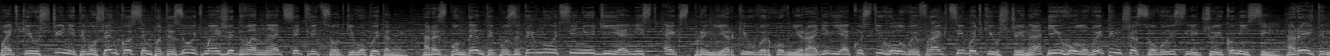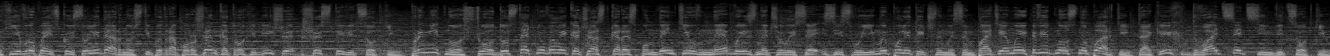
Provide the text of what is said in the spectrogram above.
Батьківщині Тимошенко симпатизують майже 12% опитаних. Респонденти позитивно оцінюють діяльність екс-прем'єрки у Верховній Раді в якості голови фракції Батьківщина і голови тимчасової слідчої комісії. Рейтинг європейської солідарності Петра Порошенка трохи більше 6%. Примітно, що достатньо велика частка респондентів не визначилися зі своїми політичними симпатіями відносно партій, таких 27%.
